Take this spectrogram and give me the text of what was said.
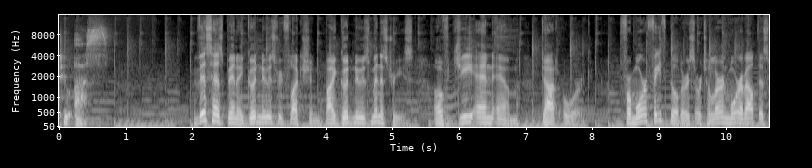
to us. This has been a Good News Reflection by Good News Ministries of GNM.org. For more faith builders or to learn more about this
